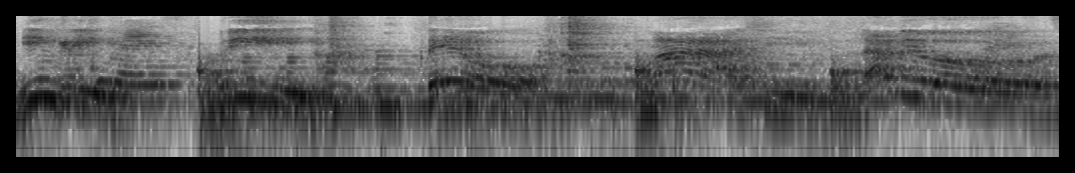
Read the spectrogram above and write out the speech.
Ingrid. Mulțumesc. Bri. Teo. Mara și Flavius.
